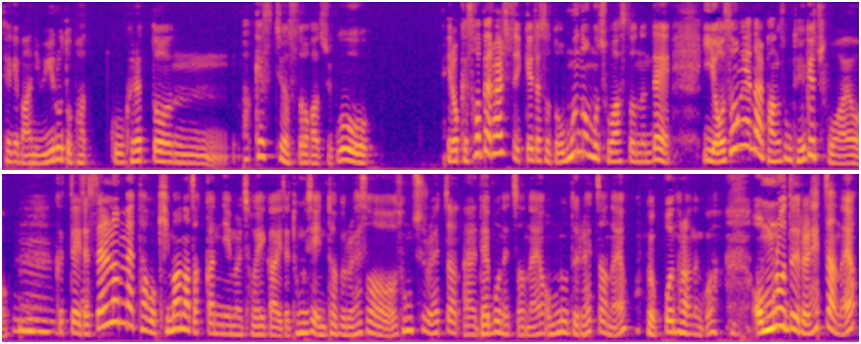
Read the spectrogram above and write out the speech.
되게 많이 위로도 받고 그랬던 팟캐스트였어가지고 이렇게 섭외를 할 수 있게 돼서 너무너무 좋았었는데 이 여성의 날 방송 되게 좋아요. 음. 그때 이제 셀럽맷하고 김하나 작가님을 저희가 이제 동시에 인터뷰를 해서 송출을 했잖, 아, 내보냈잖아요. 업로드를 했잖아요. 몇 번을 하는 거야? 업로드를 했잖아요.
